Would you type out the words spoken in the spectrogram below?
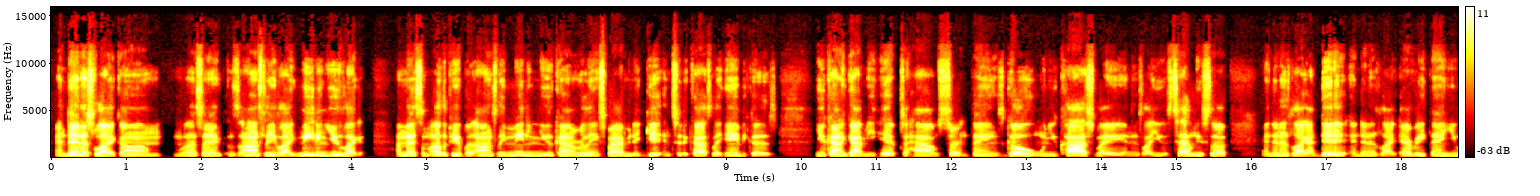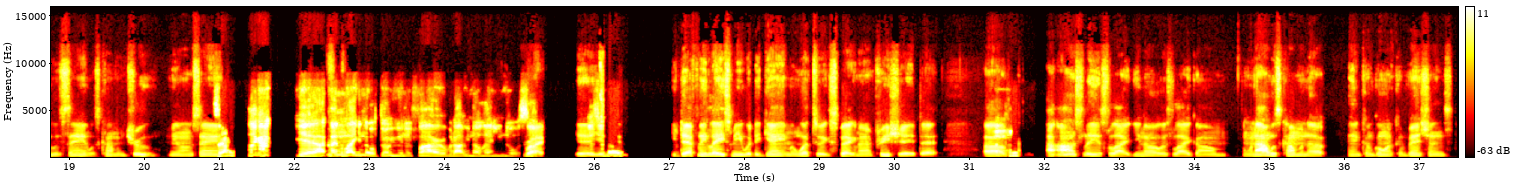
and then it's like um, what I'm saying is honestly like meeting you. Like I met some other people, but honestly, meeting you kind of really inspired me to get into the cosplay game because you kind of got me hip to how certain things go when you cosplay, and it's like you was telling me stuff, and then it's like I did it, and then it's like everything you was saying was coming true. You know what I'm saying? Exactly. Like I, yeah, I couldn't like you know throw you in the fire without you know letting you know what's right. Up. Yeah, you, know, you definitely laced me with the game and what to expect, and I appreciate that. Um, mm-hmm. I honestly, it's like you know, it's like um when I was coming up and going to conventions,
